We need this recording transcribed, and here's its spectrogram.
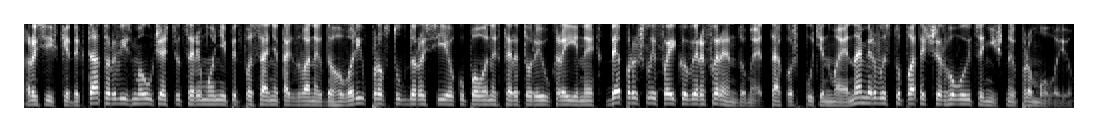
Російський диктатор візьме участь у церемонії підписання так званих договорів про вступ до Росії окупованих територій України, де пройшли фейкові референдуми. Також Путін має намір виступати з черговою цинічною промовою.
